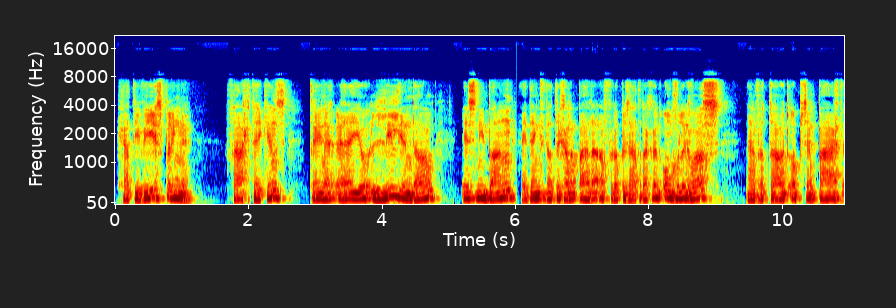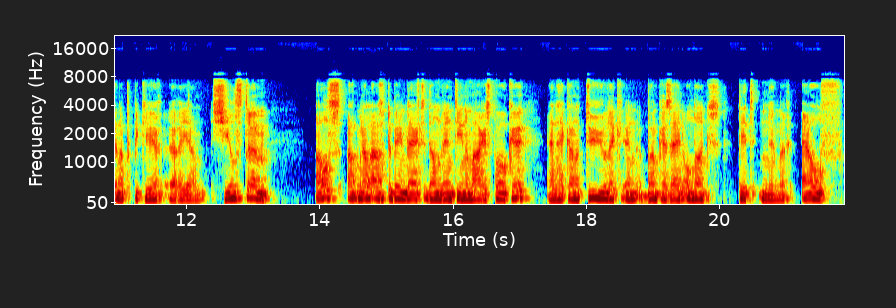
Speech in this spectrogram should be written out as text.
gaat hij weer springen? Vraagtekens. Trainer Rayo Liliendaal is niet bang. Hij denkt dat de Galapade afgelopen zaterdag een ongeluk was en vertrouwt op zijn paard en op pikeur Urjan Schielström. Als Admiraal Aas op de been blijft, dan wint hij normaal gesproken. En hij kan natuurlijk een banker zijn, ondanks dit nummer 11.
